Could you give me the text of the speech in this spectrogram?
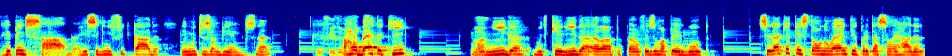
repensada, ressignificada em muitos ambientes, né? A Roberta aqui, uma ah. amiga muito querida, ela, ela fez uma pergunta. Será que a questão não é a interpretação errada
